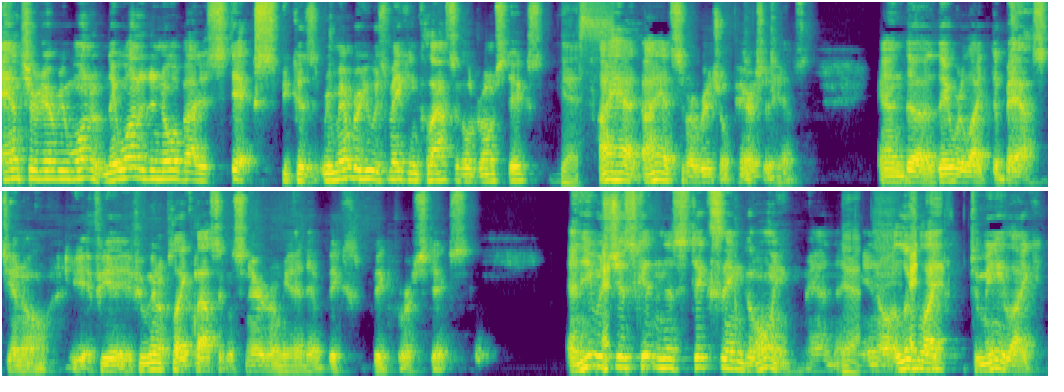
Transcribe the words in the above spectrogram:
answered every one of them. They wanted to know about his sticks because remember he was making classical drumsticks. Yes. I had I had some original pairs of his, and uh, they were like the best. You know, if you if you were going to play classical snare drum, you had to have big big first sticks. And he was And- just getting this stick thing going, man. And, Yeah. You know, it looked And- like to me like,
